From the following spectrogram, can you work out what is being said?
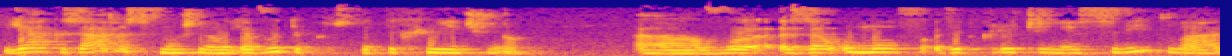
Як зараз можна уявити просто технічно в за умов відключення світла,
